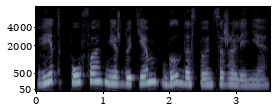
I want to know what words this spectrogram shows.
Вид пуфа, между тем, был достоин сожаления.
